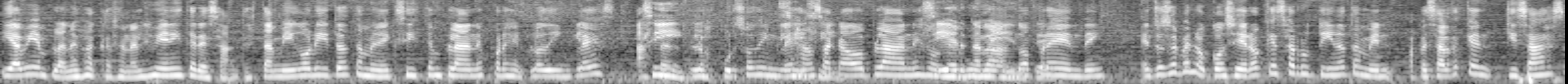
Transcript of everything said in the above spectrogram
Y había planes vacacionales bien interesantes. También ahorita también existen planes, por ejemplo, de inglés. Hasta Sí. los cursos de inglés Sí, han sí. sacado planes donde jugando aprenden. Entonces, bueno, considero que esa rutina también, a pesar de que quizás,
